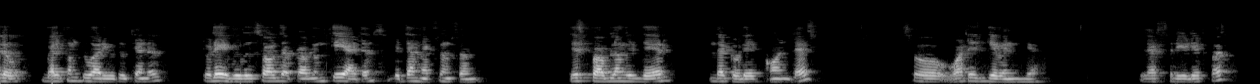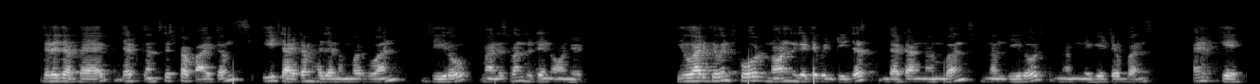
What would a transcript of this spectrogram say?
Hello, welcome to our YouTube channel. Today we will solve the problem k items with the maximum sum. This problem is there in the today's contest. So what is given here? Let's read it first. There is a bag that consists of items. Each item has a number 1, 0, minus 1 written on it. You are given four non-negative integers that are num ones, num zeros, num negative ones, and k.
